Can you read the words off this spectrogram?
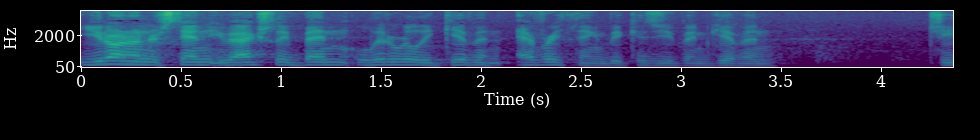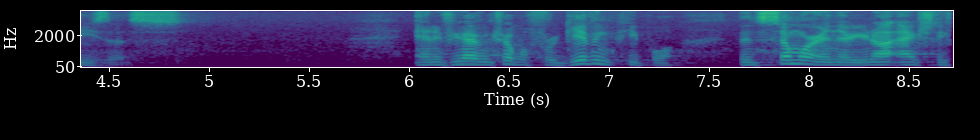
You don't understand that you've actually been literally given everything because you've been given Jesus. And if you're having trouble forgiving people, then somewhere in there you're not actually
